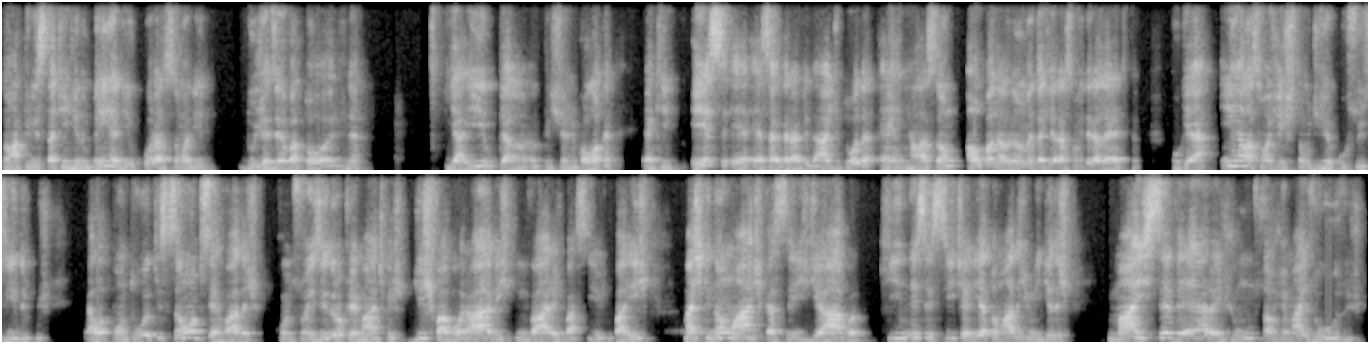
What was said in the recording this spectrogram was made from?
Então, a crise está atingindo bem ali o coração ali dos reservatórios, né? E aí, o que a Cristiane coloca é que esse, é, essa gravidade toda é em relação ao panorama da geração hidrelétrica, porque a, em relação à gestão de recursos hídricos, ela pontua que são observadas condições hidroclimáticas desfavoráveis em várias bacias do país, mas que não há escassez de água que necessite ali a tomada de medidas mais severas juntos aos demais usos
